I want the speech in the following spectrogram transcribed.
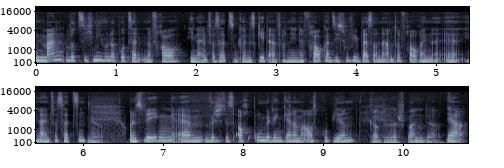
Ein Mann wird sich nie 100% in eine Frau hineinversetzen können. Es geht einfach nicht. Eine Frau kann sich so viel besser in eine andere Frau rein, äh, hineinversetzen. Ja. Und deswegen ähm, würde ich das auch unbedingt gerne mal ausprobieren. Ich glaube, das wäre spannend, ja. Ja,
